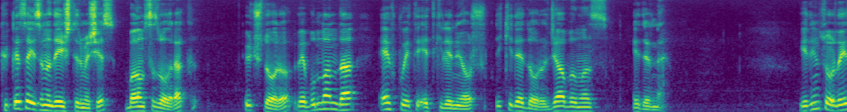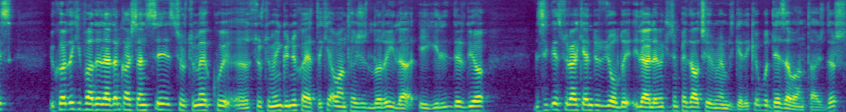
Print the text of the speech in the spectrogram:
Kütle sayısını değiştirmişiz bağımsız olarak. 3 doğru ve bundan da F kuvveti etkileniyor. 2 de doğru. Cevabımız Edirne. 7. sorudayız. Yukarıdaki ifadelerden kaç tanesi sürtünme sürtünmenin günlük hayattaki avantajlarıyla ilgilidir diyor. Bisiklet sürerken düz yolda ilerlemek için pedal çevirmemiz gerekiyor. Bu dezavantajdır.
